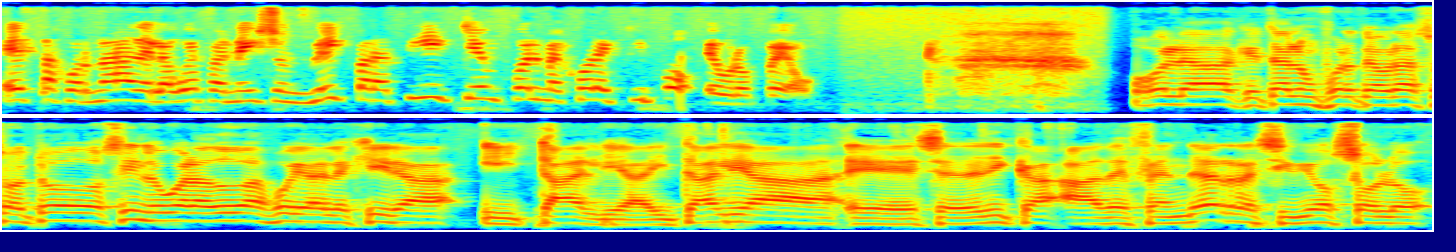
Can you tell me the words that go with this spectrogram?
esta jornada de la UEFA Nations League. Para ti, ¿quién fue el mejor equipo europeo? Hola, ¿qué tal? Un fuerte abrazo a todos. Sin lugar a dudas voy a elegir a Italia. Italia eh, se dedica a defender, recibió solo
